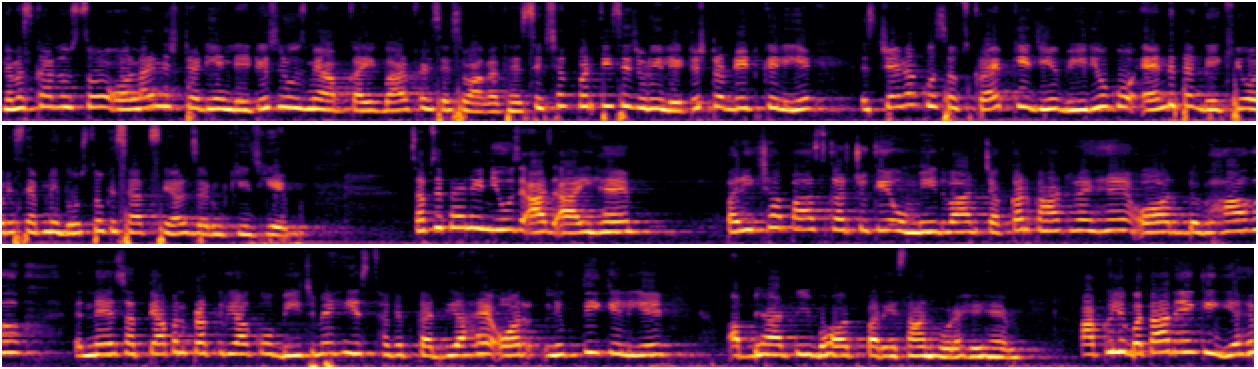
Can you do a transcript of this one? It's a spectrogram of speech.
नमस्कार दोस्तों online study and latest news में आपका एक बार फिर से स्वागत है। शिक्षक भर्ती से जुड़ी लेटेस्ट अपडेट के लिए इस चैनल को सब्सक्राइब कीजिए वीडियो को एंड तक देखिए और इसे अपने दोस्तों के साथ शेयर ज़रूर कीजिए। सबसे पहले न्यूज़ आज आई है, परीक्षा पास कर चुके उम्मीदवार चक्कर काट रहे हैं और विभाग ने सत्यापन प्रक्रिया को बीच में ही स्थगित कर दिया है और नियुक्ति के लिए अभ्यर्थी बहुत परेशान हो रहे हैं। आपके लिए बता दें कि यह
